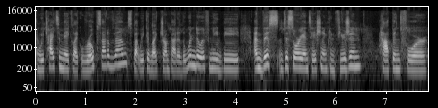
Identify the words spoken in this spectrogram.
and we tried to make like ropes out of them so that we could like jump out of the window if need be. And this disorientation and confusion happened for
